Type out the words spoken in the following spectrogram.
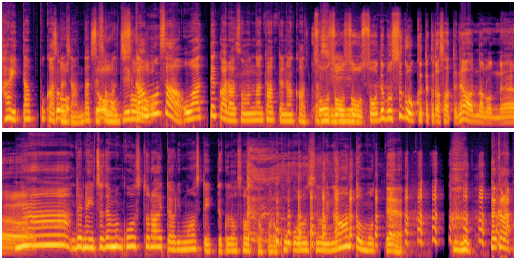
書いたっぽかったじゃん。だってその時間もさ終わってからそんな経ってなかったし。そうそうそうそう。でもすぐ送ってくださってねあんなのね。ねえ。でねいつでもゴーストライターやりますって言ってくださったから心強いなと思って だから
